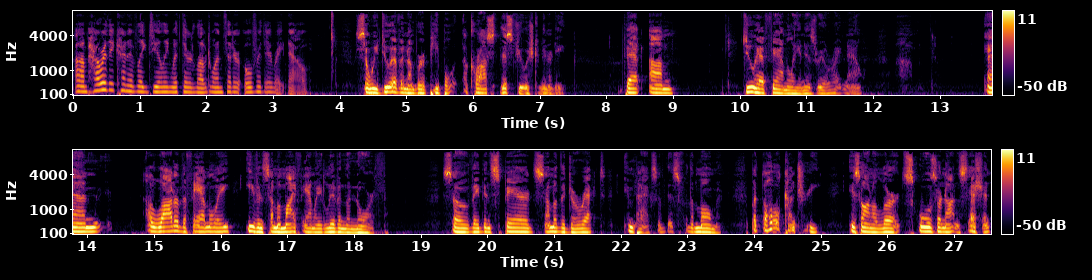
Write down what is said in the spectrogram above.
um, how are they kind of like dealing with their loved ones that are over there right now? So we do have a number of people across this Jewish community that um, do have family in Israel right now. Um, and a lot of the family, even some of my family, live in the north. So they've been spared some of the direct impacts of this for the moment. But the whole country is on alert. Schools are not in session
